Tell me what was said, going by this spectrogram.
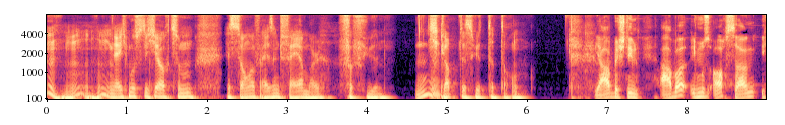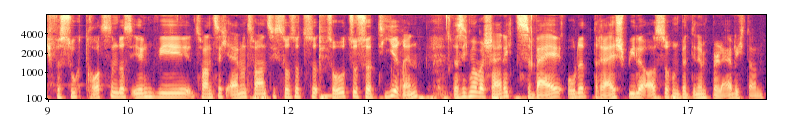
Mhm, mhm. Ja, ich musste dich ja auch zum A Song of Ice and Fire mal verführen. Hm. Ich glaube, das wird der Traum. Ja, bestimmt. Aber ich muss auch sagen, ich versuche trotzdem, das irgendwie 2021 so, so, so, so zu sortieren, dass ich mir wahrscheinlich zwei oder drei Spiele aussuche und bei denen bleibe ich dann.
